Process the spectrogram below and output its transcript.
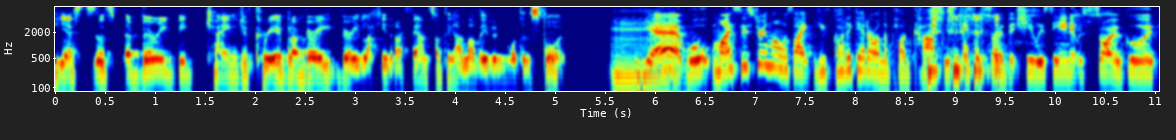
yes, it's a very big change of career, but I'm very, very lucky that I found something I love even more than sport. Mm. Yeah, well, my sister in law was like, You've got to get her on the podcast. This episode that she was in, it was so good.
